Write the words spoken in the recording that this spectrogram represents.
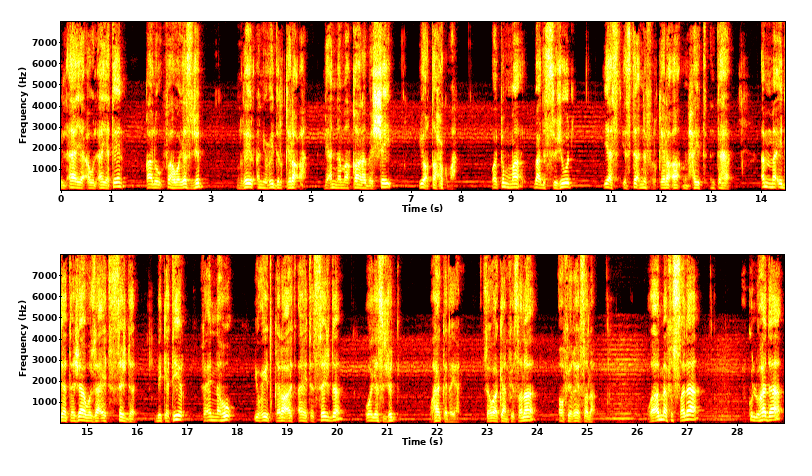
بالآية أو الآيتين قالوا فهو يسجد من غير أن يعيد القراءة لأن ما قارب الشيء يعطى حكمه. وثم بعد السجود يستأنف القراءة من حيث انتهى. أما إذا تجاوز آية السجدة بكثير فإنه يعيد قراءة آية السجدة ويسجد وهكذا يعني سواء كان في صلاة أو في غير صلاة. وأما في الصلاة كل هذا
